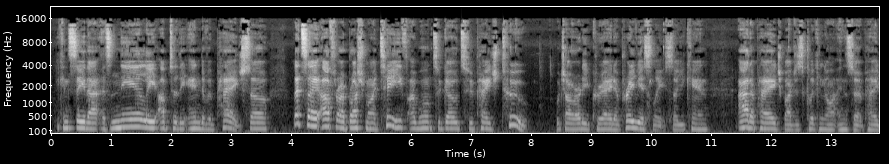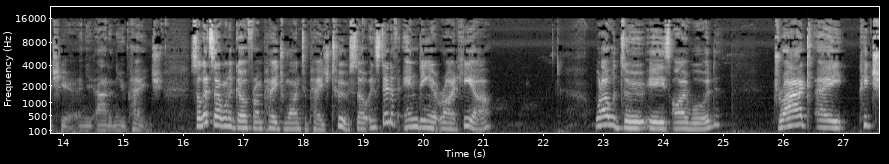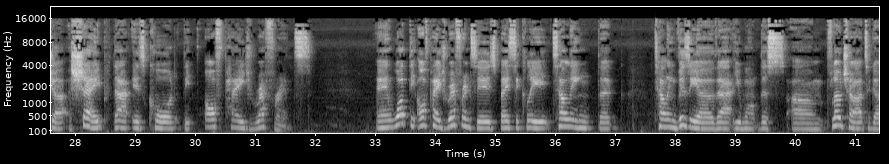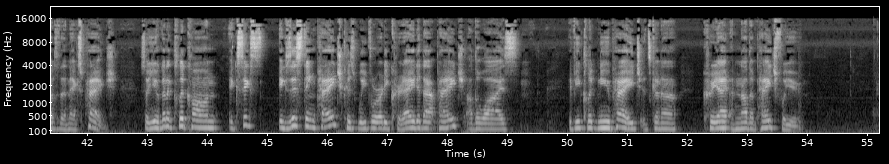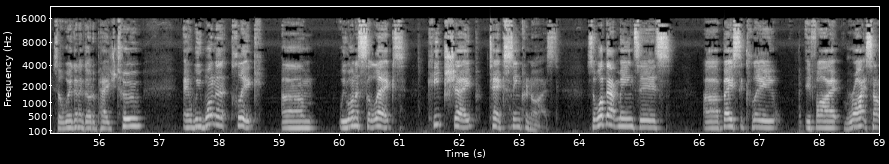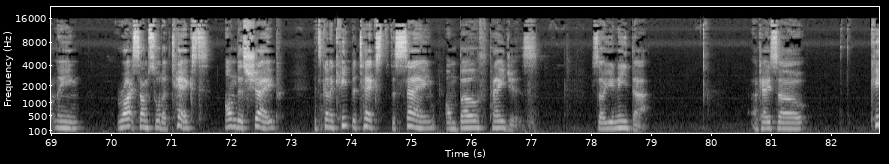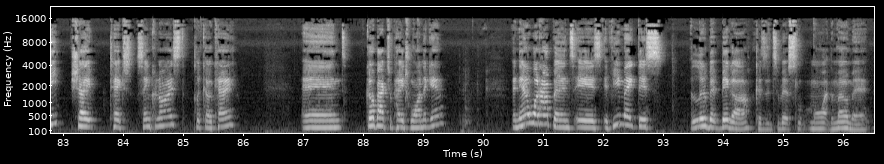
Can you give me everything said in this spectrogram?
you can see that it's nearly up to the end of a page. So let's say after I brush my teeth, I want to go to page two, which I already created previously. So you can add a page by just clicking on insert page here and you add a new page. So let's say I want to go from page one to page two. So instead of ending it right here, what I would do is I would drag a picture, a shape that is called the off-page reference. And what the off-page reference is basically telling the telling Visio that you want this um, flowchart to go to the next page. So you're going to click on exist, existing page because we've already created that page. Otherwise, if you click new page, it's going to create another page for you. So we're going to go to page two and we want to click, um, we want to select keep shape text synchronized. So what that means is uh, basically if I write something, write some sort of text on this shape, it's going to keep the text the same on both pages. So you need that. Okay, so keep shape text synchronized, click OK, and go back to page one again. And now what happens is if you make this a little bit bigger, because it's a bit small at the moment,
